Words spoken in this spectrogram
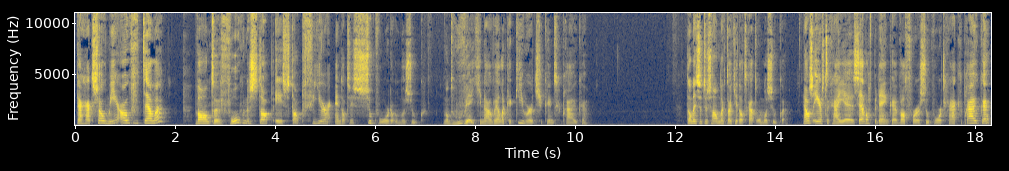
Daar ga ik zo meer over vertellen. Want de volgende stap is stap 4 en dat is zoekwoordenonderzoek. Want hoe weet je nou welke keywords je kunt gebruiken? Dan is het dus handig dat je dat gaat onderzoeken. Als eerste ga je zelf bedenken wat voor zoekwoord ga ik gebruiken.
